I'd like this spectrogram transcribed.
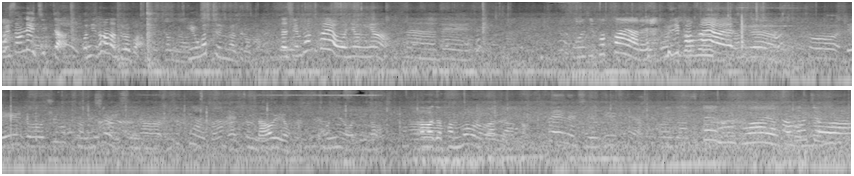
우리 썸네일 찍자. 언니도 하나 들어봐. 거 들어봐. 나 지금 파파야 원형이야. 하나, 둘, 셋. 옷이 파파야래. 옷이 파파야야 지금. 저 내일도 출국 전에 시간 있으면 쇼핑할 거야? 네, 좀 나오려고. 언니는 어디가? 아 맞아 밥 먹으러 가자. 스페인을 지금 1회야. 맞아. 스테이 너무 좋아요. 너무 좋아.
